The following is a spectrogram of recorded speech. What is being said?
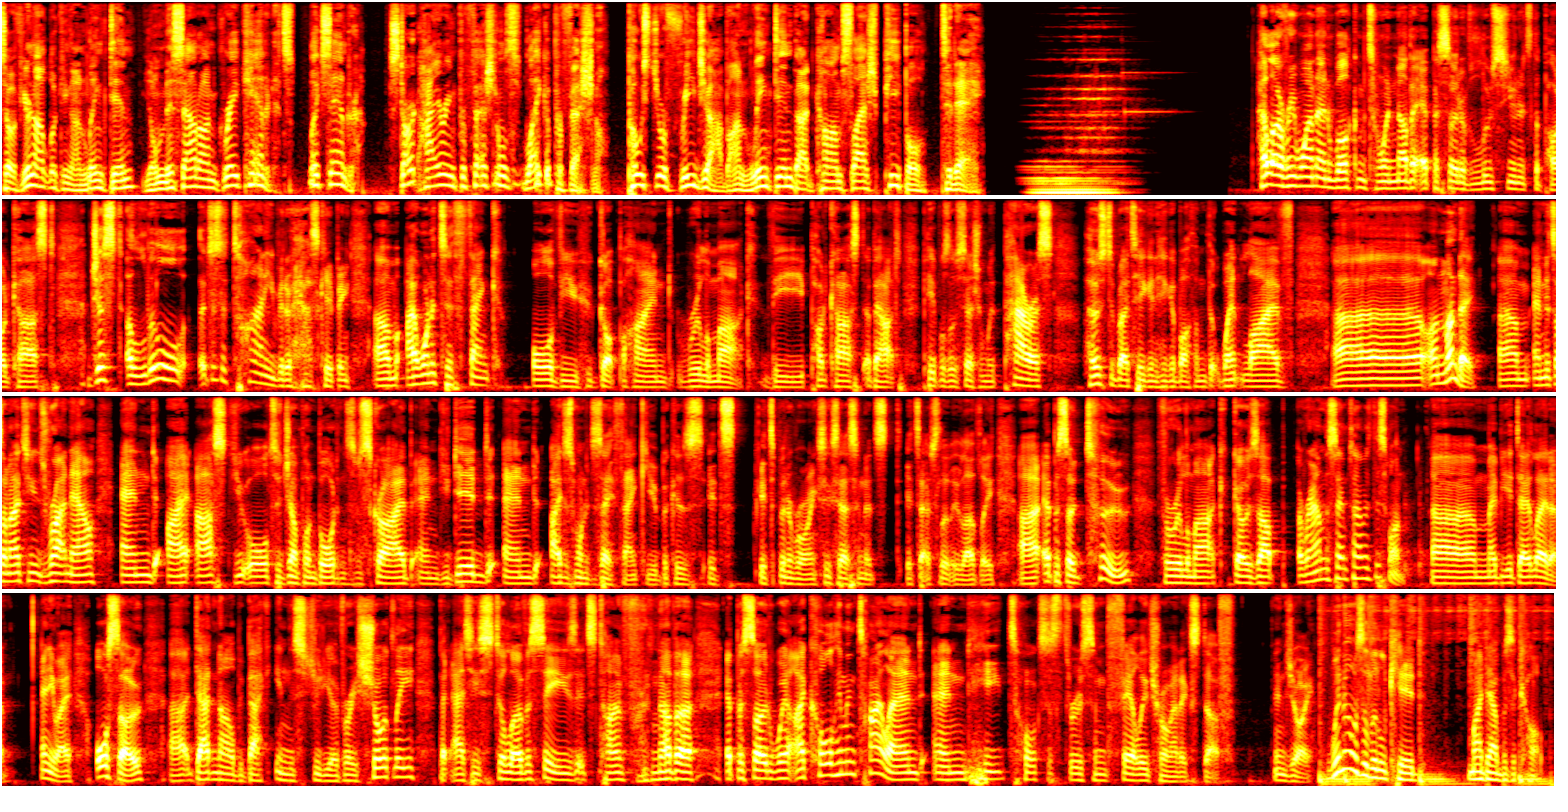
So if you're not looking on LinkedIn, you'll miss out on great candidates like Sandra. Start hiring professionals like a professional. Post your free job on linkedin.com/people today. Hello, everyone, and welcome to another episode of Loose Units, the podcast. Just a little, just a tiny bit of housekeeping. Um, I wanted to thank all of you who got behind Ruler Mark, the podcast about people's obsession with Paris, hosted by Tegan Higginbotham, that went live uh, on Monday. Um, and it's on iTunes right now. And I asked you all to jump on board and subscribe, and you did. And I just wanted to say thank you because it's it's been a roaring success and it's it's absolutely lovely. Uh, episode two for Ruler Mark goes up around the same time as this one, um, maybe a day later. Anyway, also, uh, Dad and I will be back in the studio very shortly, but as he's still overseas, it's time for another episode where I call him in Thailand and he talks us through some fairly traumatic stuff. Enjoy. When I was a little kid, my dad was a cop.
